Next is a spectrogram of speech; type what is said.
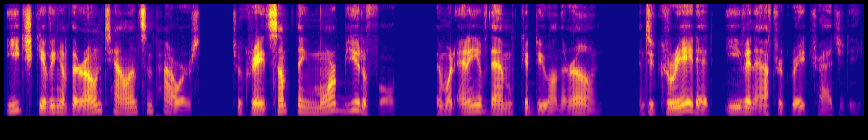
each giving of their own talents and powers to create something more beautiful than what any of them could do on their own, and to create it even after great tragedy.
